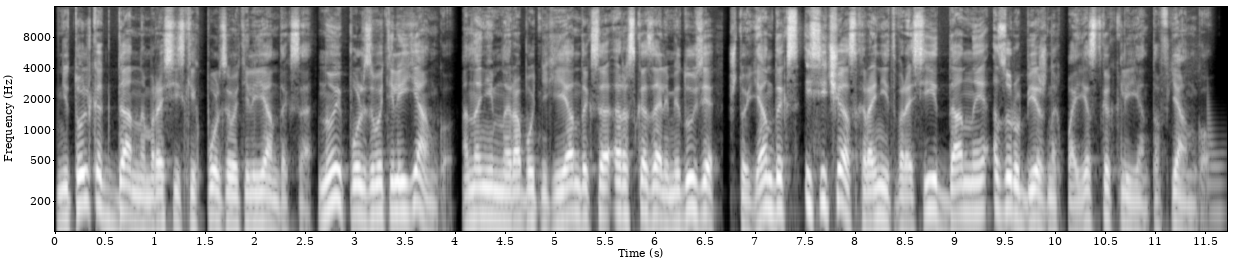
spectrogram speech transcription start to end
не только к данным российских пользователей Яндекса, но и пользователей Янго. Анонимные работники Яндекса рассказали «Медузе», что Яндекс и сейчас хранит в России данные о зарубежных поездках клиентов Янго.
